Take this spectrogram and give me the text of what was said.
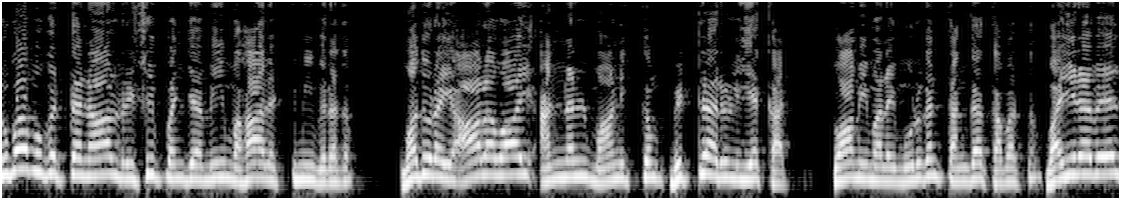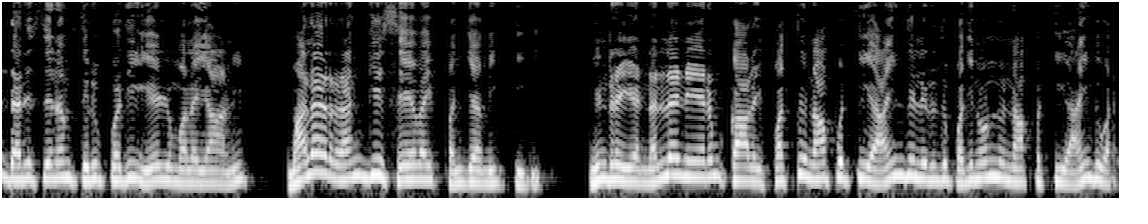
சுப முகூர்த்த நாள் ரிஷி பஞ்சமி மகாலட்சுமி விரதம். மதுரை ஆலவாய் அண்ணல் மாணிக்கம் விற்று அருளிய காட்சி. சுவாமிமலை முருகன் தங்க கவசம். வைரவேல் தரிசனம் திருப்பதி ஏழுமலையானின் மலர் ரங்கி சேவை பஞ்சமி திதி. இன்றைய நல்ல நேரம் காலை பத்து நாற்பத்தி ஐந்திலிருந்து பதினொன்று நாற்பத்தி ஐந்து வரை.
